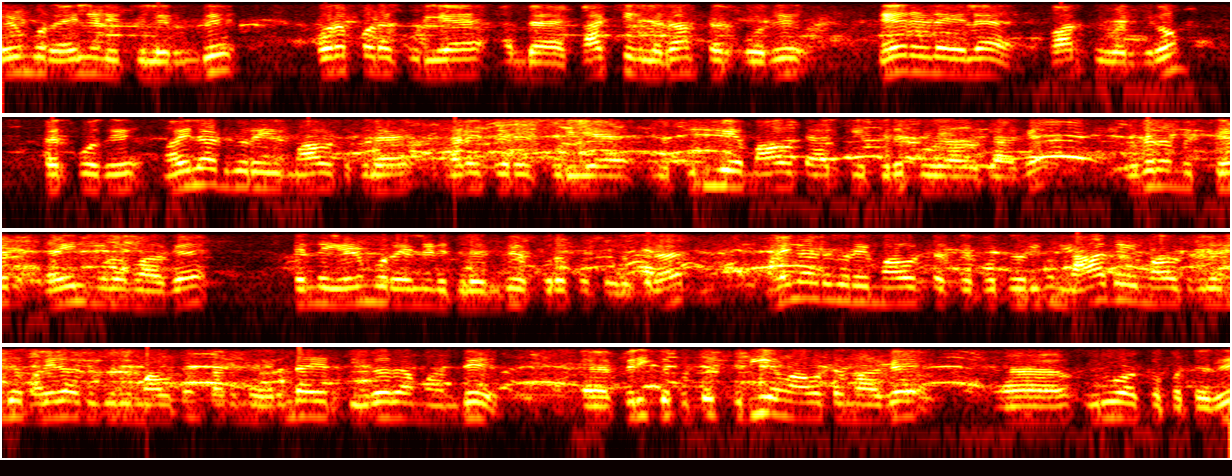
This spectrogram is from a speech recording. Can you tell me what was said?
எழும்பூர் ரயில் நிலையத்திலிருந்து புறப்படக்கூடிய அந்த காட்சிகளை தான் தற்போது நேரலையில பார்த்து வருகிறோம். தற்போது மயிலாடுதுறை மாவட்டத்தில் நடைபெறக்கூடிய இந்த புதிய மாவட்ட ஆட்சியர் திறப்பு விழாவுக்காக முதலமைச்சர் ரயில் மூலமாக சென்னை எழும்பு ரயில் நிலையத்திலிருந்து புறப்பட்டு இருக்கிறார் மயிலாடுதுறை மாவட்டத்தை பொறுத்த வரைக்கும் நாகை மாவட்டத்திலிருந்து மயிலாடுதுறை மாவட்டம் கடந்த இரண்டாயிரத்தி இருபதாம் ஆண்டு பிரிக்கப்பட்டு புதிய மாவட்டமாக உருவாக்கப்பட்டது.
